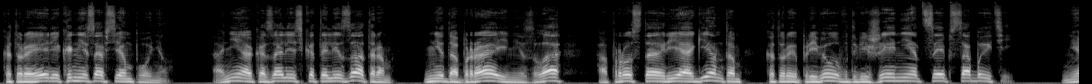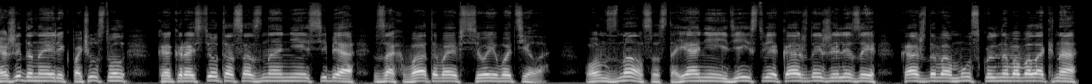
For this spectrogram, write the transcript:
которое Эрик не совсем понял. Они оказались катализатором не добра и не зла, а просто реагентом, который привел в движение цепь событий. Неожиданно Эрик почувствовал, как растет осознание себя, захватывая все его тело. Он знал состояние и действие каждой железы, каждого мускульного волокна,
